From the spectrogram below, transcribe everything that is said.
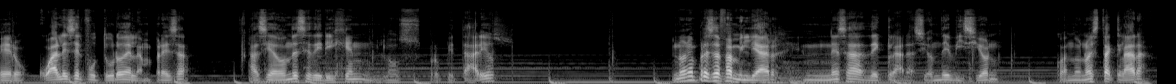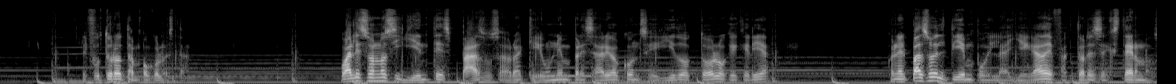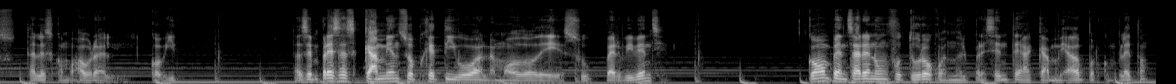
pero, ¿cuál es el futuro de la empresa? ¿Hacia dónde se dirigen los propietarios? En una empresa familiar, en esa declaración de visión, cuando no está clara, el futuro tampoco lo está. ¿Cuáles son los siguientes pasos ahora que un empresario ha conseguido todo lo que quería? Con el paso del tiempo y la llegada de factores externos, tales como ahora el COVID, las empresas cambian su objetivo a la modo de supervivencia. ¿Cómo pensar en un futuro cuando el presente ha cambiado por completo?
